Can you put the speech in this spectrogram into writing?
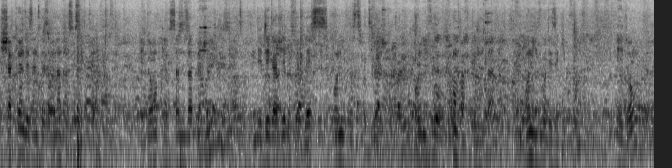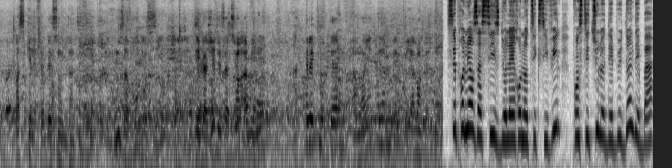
et chacun des intervenants dans ce secteur. Donc, ça nous a permis de dégager les faiblesses au niveau structurel, au niveau comportemental, au niveau des équipements. Et donc, parce que les faiblesses sont identifiées, nous avons aussi euh, dégagé des actions à mener à très court terme, à moyen terme et puis à long terme. Ces premières assises de l'aéronautique civile constituent le début d'un débat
